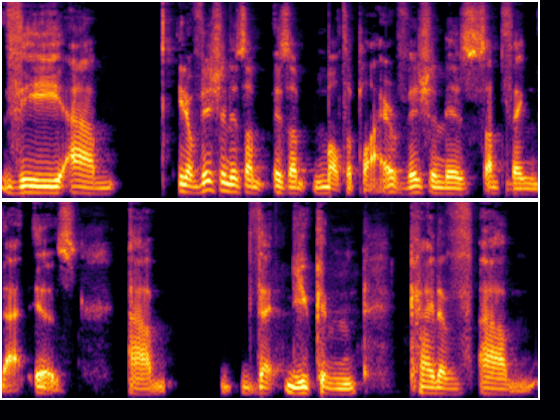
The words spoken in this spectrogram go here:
the um, you know vision is a is a multiplier. Vision is something that is um, that you can kind of um,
